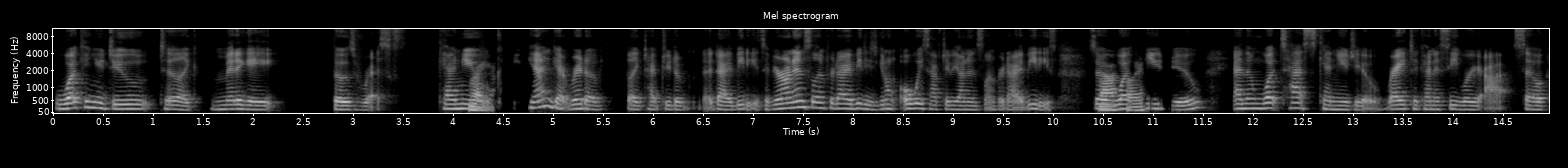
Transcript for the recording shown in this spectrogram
what can you do to like mitigate those risks? Can you Right. you can get rid of like type 2 uh, diabetes. If you're on insulin for diabetes, you don't always have to be on insulin for diabetes. So what can you do? And then what tests can you do, right? To kind of see where you're at. So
